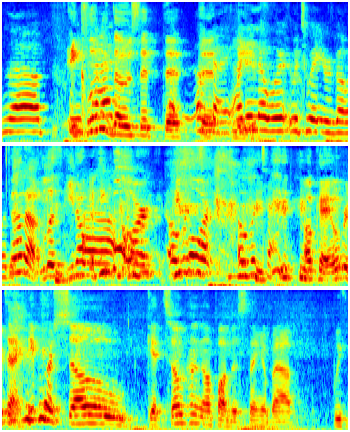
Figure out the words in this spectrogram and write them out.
Uh, including had- those that that. Okay, that I didn't know where, which way you were going with No, that. no. Listen, you know, Uh, people are over, people are. over, ten. Okay, over time. People are so get so hung up on this thing about we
